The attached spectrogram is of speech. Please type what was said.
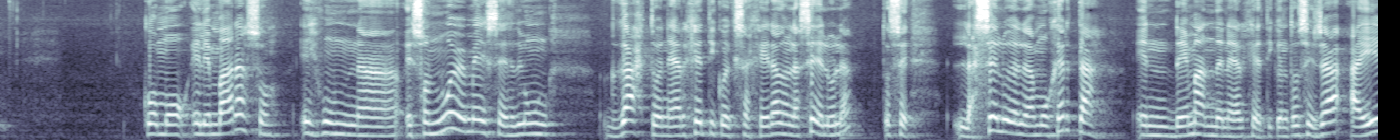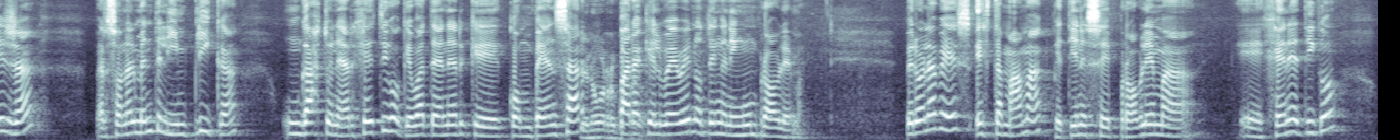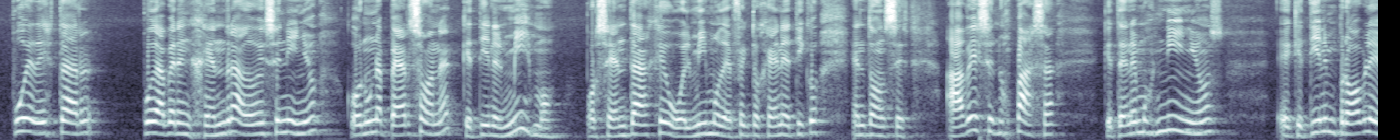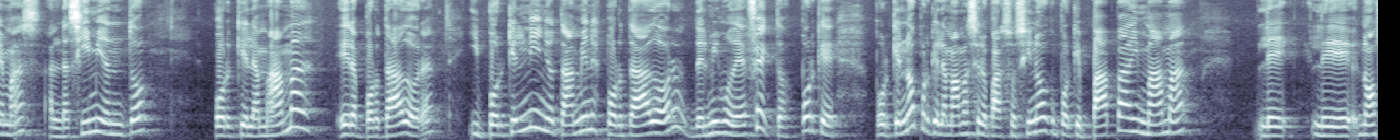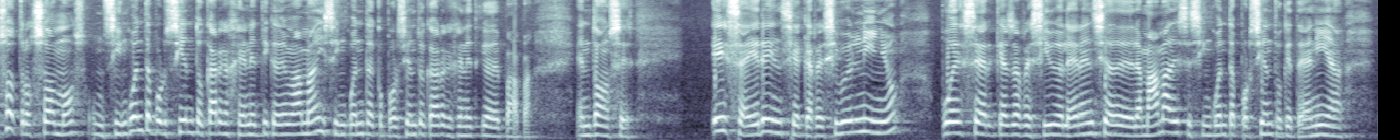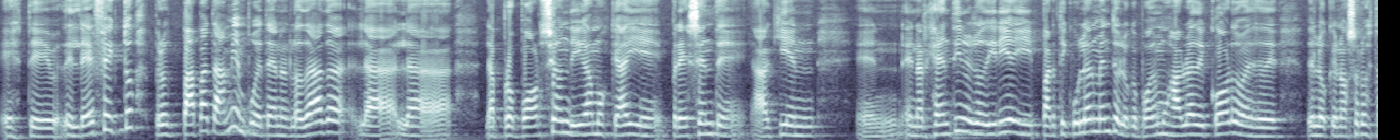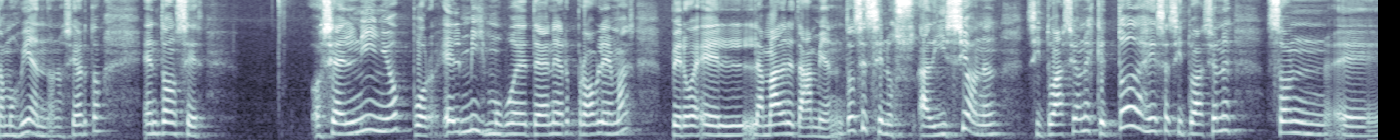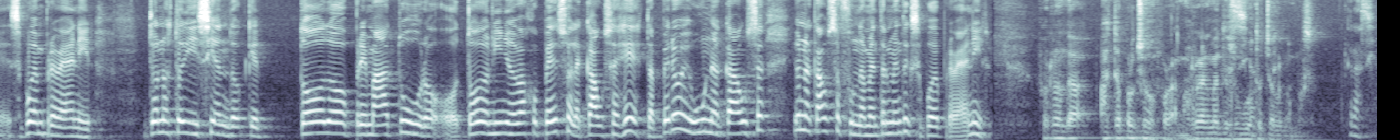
como el embarazo es una, son nueve meses de un gasto energético exagerado en la célula, entonces la célula de la mujer está en demanda energética, entonces ya a ella personalmente le implica un gasto energético que va a tener que compensar para que el bebé no tenga ningún problema. Pero a la vez, esta mamá, que tiene ese problema eh, genético, puede estar, puede haber engendrado ese niño con una persona que tiene el mismo porcentaje o el mismo defecto genético. Entonces, a veces nos pasa que tenemos niños eh, que tienen problemas al nacimiento porque la mamá era portadora y porque el niño también es portador del mismo defecto. ¿Por qué? Porque no porque la mamá se lo pasó, sino porque papá y mamá, le, nosotros somos un 50% carga genética de mamá y 50% carga genética de papá. Entonces, esa herencia que recibió el niño puede ser que haya recibido la herencia de la mamá de ese 50% que tenía este, el defecto, pero papá también puede tenerlo, dada la, proporción, digamos, que hay eh, presente aquí en, en, Argentina, yo diría, y particularmente lo que podemos hablar de Córdoba es de, lo que nosotros estamos viendo, ¿no es cierto? Entonces, o sea, el niño por él mismo puede tener problemas, pero la madre también. Entonces se nos adicionan situaciones que todas esas situaciones son, eh, se pueden prevenir. Yo no estoy diciendo que todo prematuro o todo niño de bajo peso la causa es esta, pero es una causa y una causa fundamentalmente que se puede prevenir. Fernanda, hasta próximos programas. Realmente es un gusto charlar con vos. Gracias.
